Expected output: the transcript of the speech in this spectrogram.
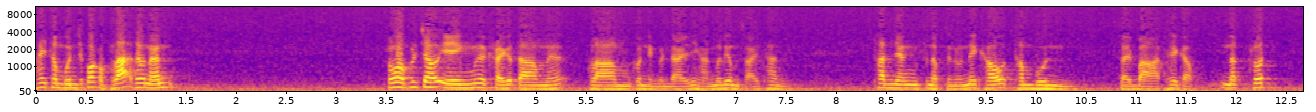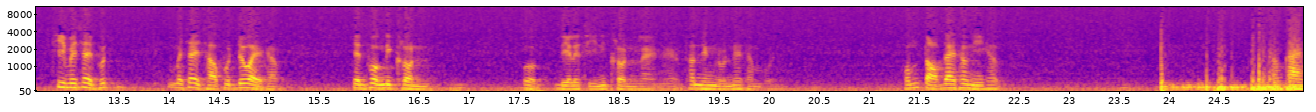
ให้ทำบุญเฉพาะกับพระเท่านั้น เพราะว่าพระเจ้าเองเมื่อใครก็ตามนะพราหมณ์คนหนึ่งคนใดที่หันมาเลื่อมสายท่าน ท่านยังสนับสนุนให้เขาทำบุญใส่บาตรให้กับนักพรต ที่ไม่ใช่พุทธไม่ใช่ชาวพุทธด้วยครับ เช่นพวกนิครนพวกเดียรถีนิครนอะไรเนี่ยท่านยังหนุนให้ทำบุญ ผมตอบได้เท่านี้ครับ ต้องการ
